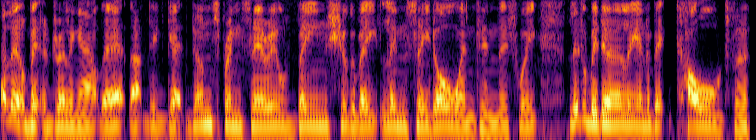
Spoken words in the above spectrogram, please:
a little bit of drilling out there. That did get done. Spring cereals, beans, sugar beet, linseed all went in this week. A little bit early and a bit cold for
